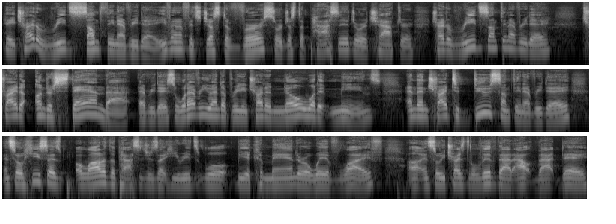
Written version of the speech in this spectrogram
hey, try to read something every day, even if it's just a verse or just a passage or a chapter. Try to read something every day try to understand that every day. So, whatever you end up reading, try to know what it means and then try to do something every day. And so, he says a lot of the passages that he reads will be a command or a way of life. Uh, and so, he tries to live that out that day.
